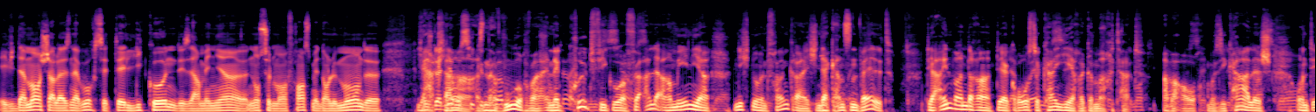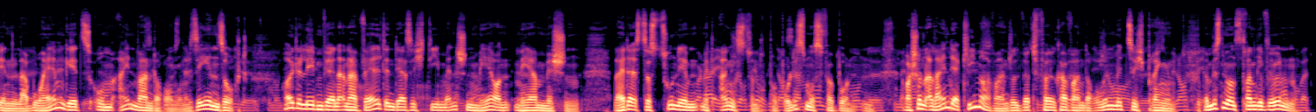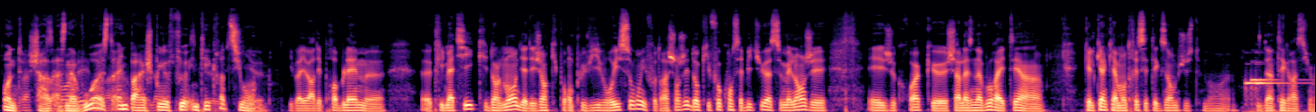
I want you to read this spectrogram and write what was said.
Évidemment, Charles Aznavour, c'était l'icône des Arméniens, euh, non seulement en France, mais dans le monde. Euh, Ja klar, Aznavour war eine Kultfigur für alle Armenier, nicht nur in Frankreich, in der ganzen Welt. Der Einwanderer, der große Karriere gemacht hat, aber auch musikalisch. Und in La Bohème geht's um Einwanderung, um Sehnsucht. Heute leben wir in einer Welt, in der sich die Menschen mehr und mehr mischen. Leider ist das zunehmend mit Angst und Populismus verbunden. Aber schon allein der Klimawandel wird Völkerwanderungen mit sich bringen. Da müssen wir uns dran gewöhnen. Und Charles Aznavour ist ein Beispiel für Integration. Il va y avoir des problèmes euh, euh, climatiques dans le monde. Il y a des gens qui pourront plus vivre où ils sont. Il faudra changer. Donc il faut qu'on s'habitue à ce mélange. Et, et je crois que Charles Aznavour a été un, quelqu'un qui a montré cet exemple justement euh, d'intégration.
